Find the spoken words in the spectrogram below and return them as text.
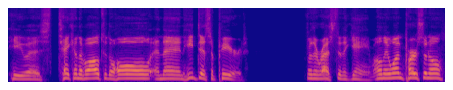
He was taking the ball to the hole, and then he disappeared for the rest of the game. Only one personal,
